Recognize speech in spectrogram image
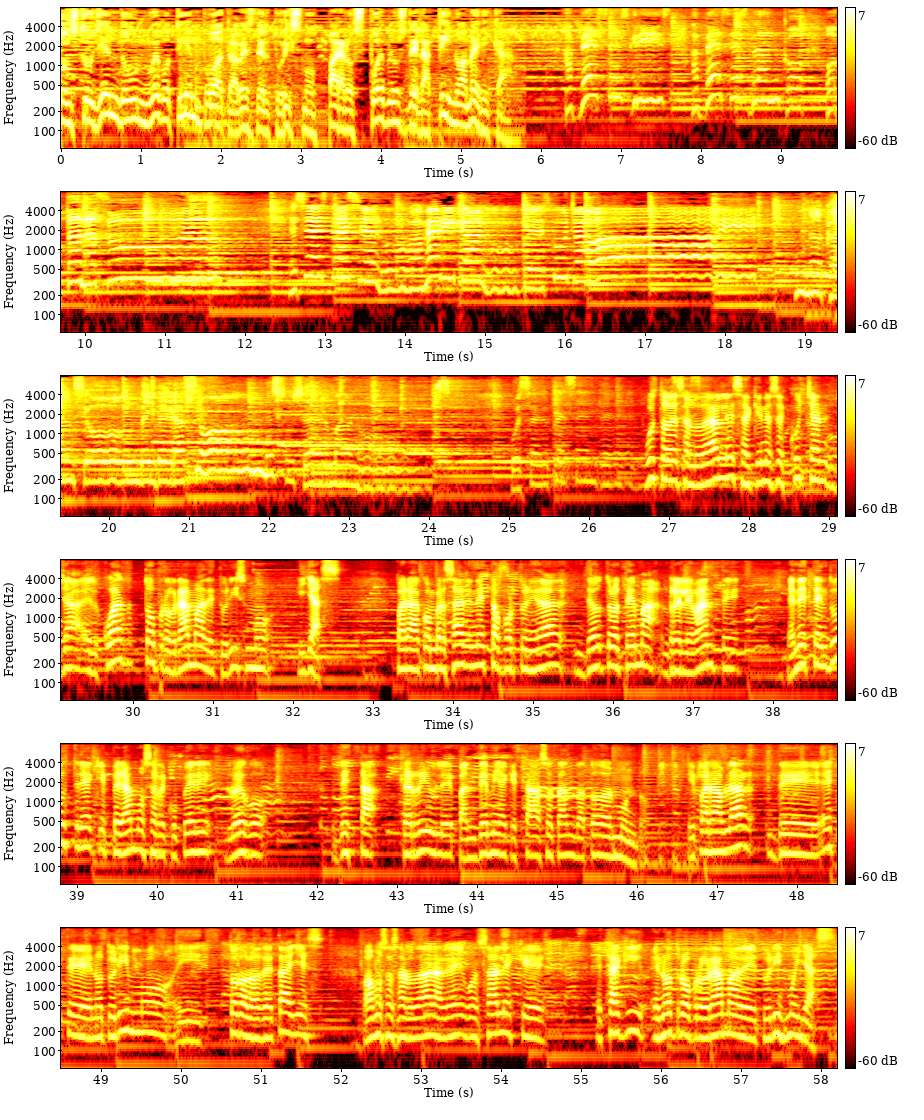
construyendo un nuevo tiempo a través del turismo para los pueblos de Latinoamérica. A veces gris, a veces blanco o tan azul. Es este cielo americano que escucha hoy. Una canción de integración de sus hermanos, pues el presente Gusto de saludarles a quienes escuchan ya el cuarto programa de turismo y jazz para conversar en esta oportunidad de otro tema relevante en esta industria que esperamos se recupere luego de esta terrible pandemia que está azotando a todo el mundo. Y para hablar de este no turismo y todos los detalles, vamos a saludar a Greg González que está aquí en otro programa de turismo y jazz.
